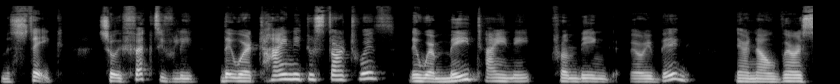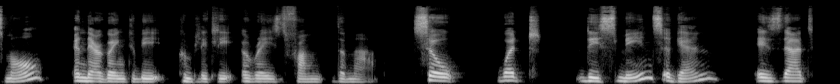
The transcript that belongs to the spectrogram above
mistake. So effectively, they were tiny to start with. They were made tiny from being very big. They're now very small and they're going to be completely erased from the map. So what this means again is that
